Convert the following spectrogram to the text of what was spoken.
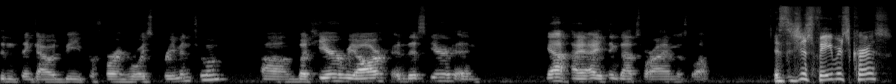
didn't think I would be preferring Royce Freeman to him. Um, but here we are this year, and yeah, I, I think that's where I am as well. Is it just favorites, Chris?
